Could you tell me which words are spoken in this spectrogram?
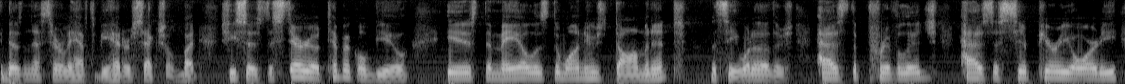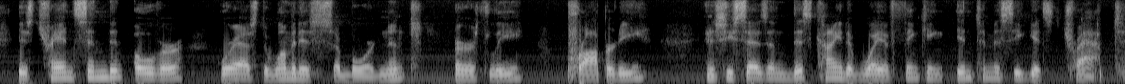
It doesn't necessarily have to be heterosexual, but she says the stereotypical view is the male is the one who's dominant. Let's see, what are the others? Has the privilege, has the superiority, is transcendent over, whereas the woman is subordinate, earthly, property. And she says, in this kind of way of thinking, intimacy gets trapped.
